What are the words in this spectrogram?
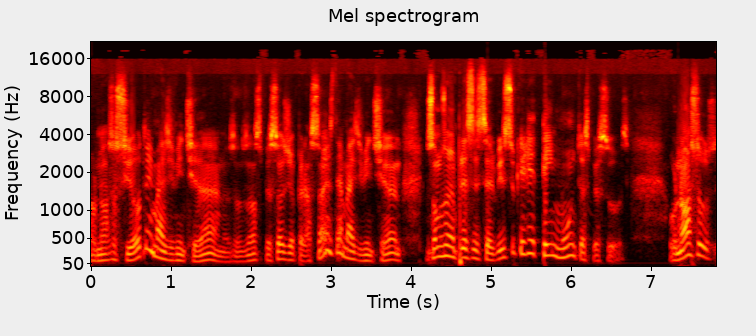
O nosso CEO tem mais de 20 anos, as nossas pessoas de operações têm mais de 20 anos. Nós somos uma empresa de serviço que retém muito as pessoas. Os nossos,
